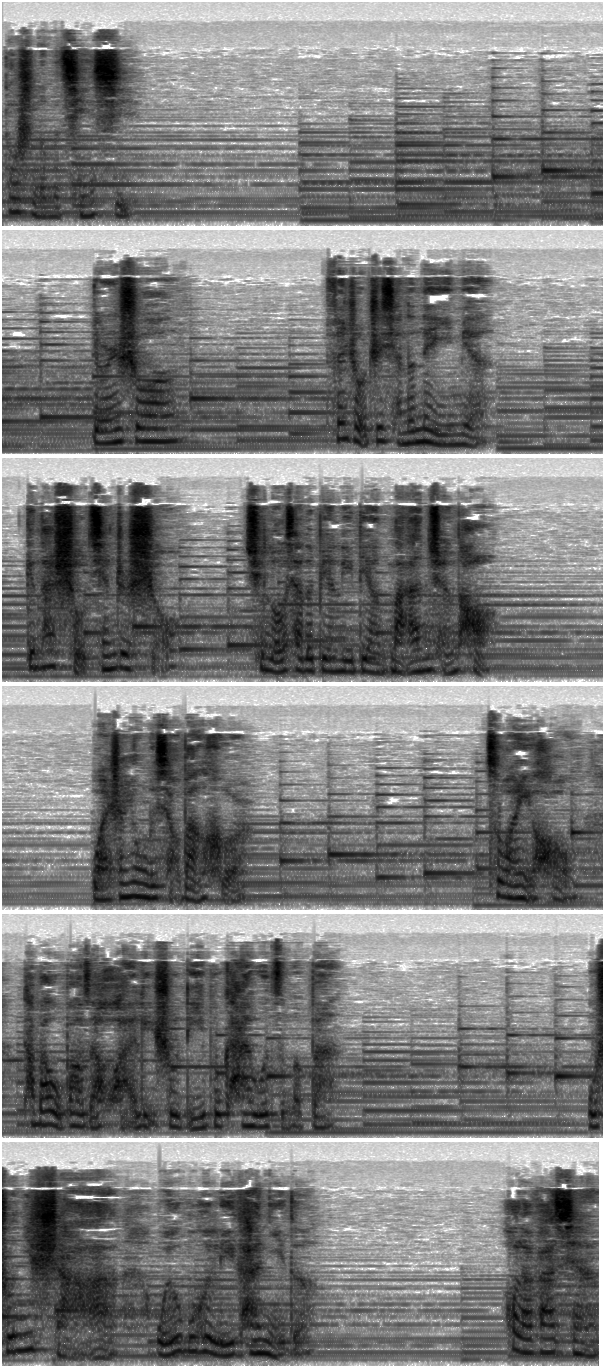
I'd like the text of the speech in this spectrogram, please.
都是那么清晰。有人说，分手之前的那一面，跟他手牵着手，去楼下的便利店买安全套。晚上用了小半盒。做完以后。他把我抱在怀里，说离不开我怎么办？我说你傻，我又不会离开你的。后来发现，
